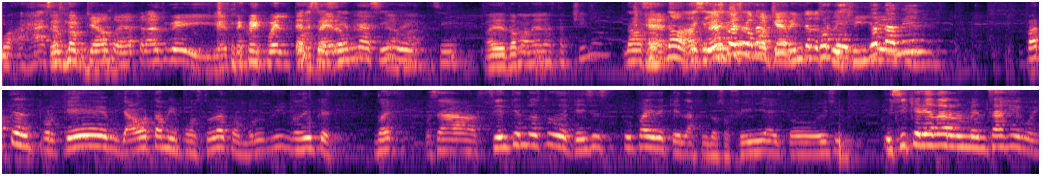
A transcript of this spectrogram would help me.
O- Ajá, Dos noqueados allá atrás, güey. Y este güey fue el tercero. 60, sí, güey, Ajá. sí. Oye, De todas maneras, está chido. No, sí, no, Ah, de que es está pues como está que avienta los cuchillos, Yo también, parte del por qué ya ahorita mi postura con Bruce Lee, no digo que no hay, o sea, sí entiendo esto de que dices tú, Pai, de que la filosofía y todo eso, y, sí quería dar el mensaje, güey,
